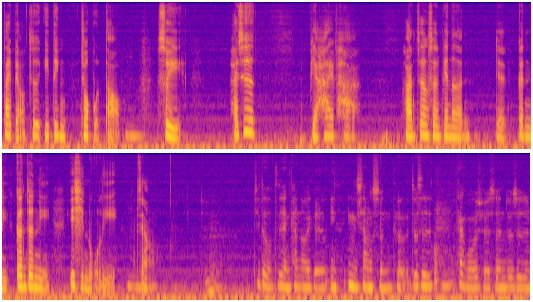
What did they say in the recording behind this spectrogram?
代表就一定做不到。嗯，所以还是别害怕，反正身边的人也跟你跟着你一起努力，这样。嗯，记得我之前看到一个印印象深刻，就是泰国的学生就是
